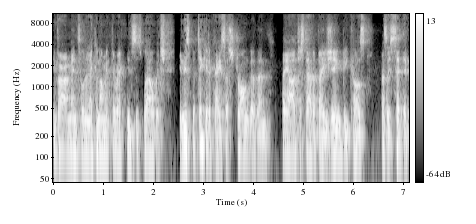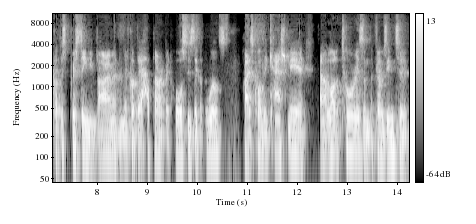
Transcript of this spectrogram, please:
environmental and economic directives as well, which in this particular case are stronger than they are just out of Beijing because, as I said, they've got this pristine environment and they've got their thoroughbred horses, they've got the world's highest quality cashmere and a lot of tourism that goes into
